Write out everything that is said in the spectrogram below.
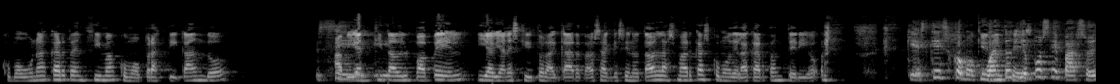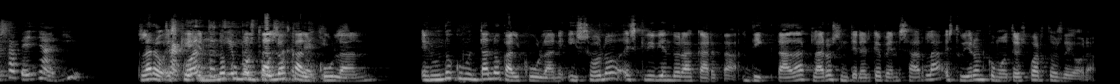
como una carta encima como practicando Sí, habían y- quitado el papel y habían escrito la carta o sea que se notaban las marcas como de la carta anterior Que es que es como, ¿Qué ¿cuánto dices? tiempo se pasó esa peña allí? claro O sea, es que en ¿cuánto un documental lo calculan en un documental lo calculan y solo escribiendo la carta dictada claro sin tener que pensarla estuvieron como tres cuartos de hora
